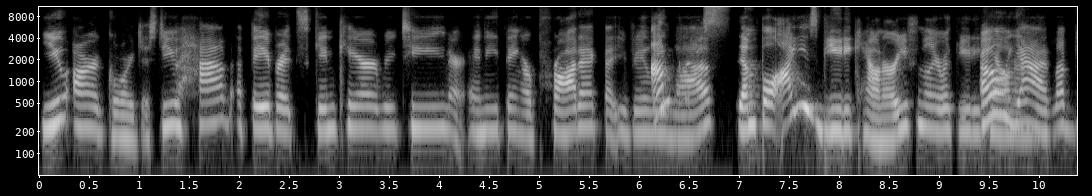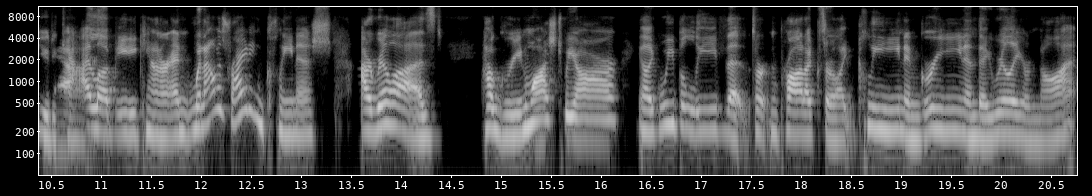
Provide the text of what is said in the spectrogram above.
You are gorgeous. Do you have a favorite skincare routine or anything or product that you really I'm love? simple. I use Beauty Counter. Are you familiar with Beauty Oh, Counter? yeah, I love beauty Yeah, counter. I love Beauty Counter. And when I was writing Cleanish, I realized how greenwashed we are. You know, like we believe that certain products are like clean and green, and they really are not.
